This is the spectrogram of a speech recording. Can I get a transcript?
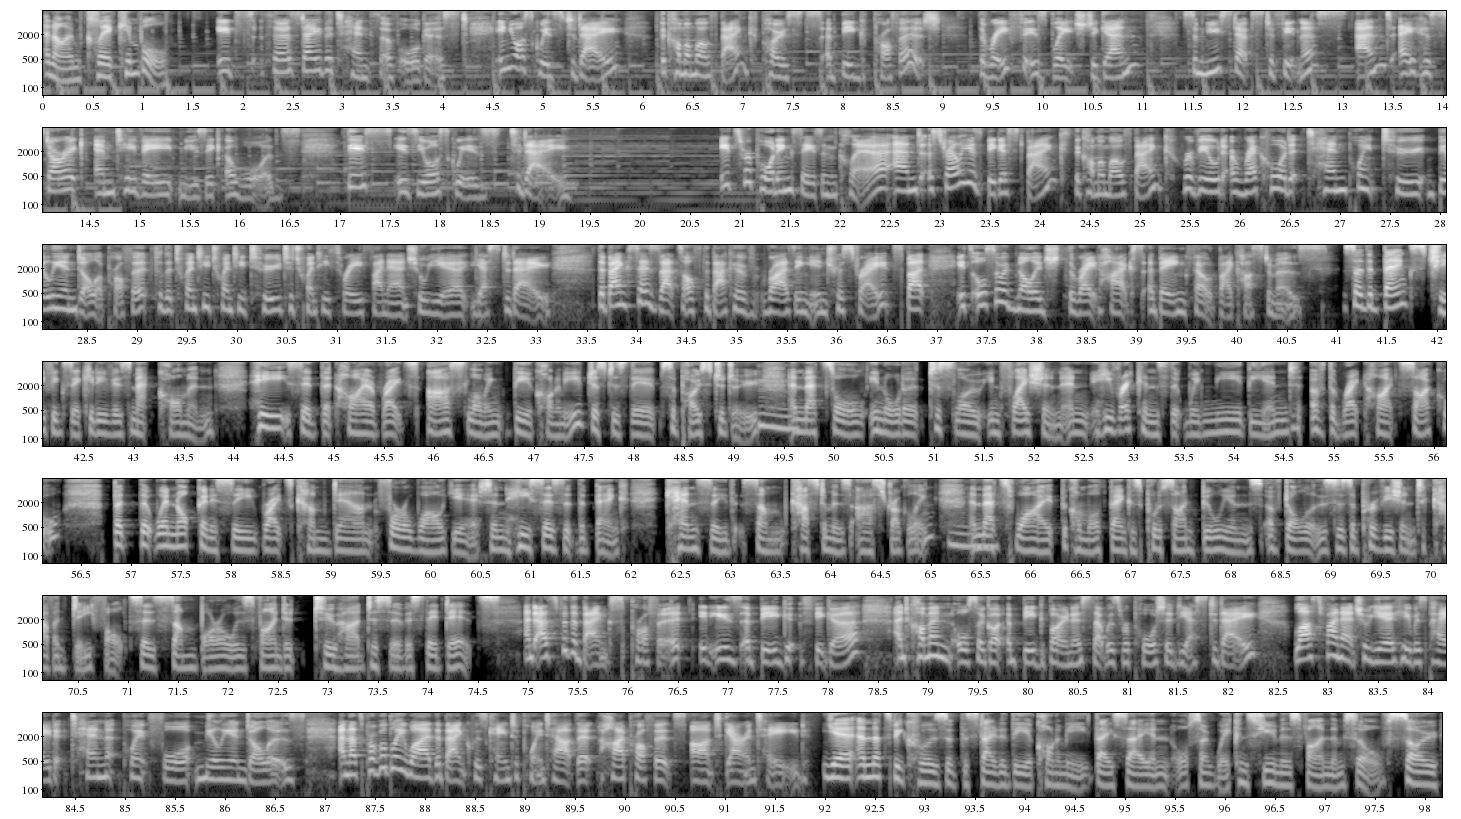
And I'm Claire Kimball. It's Thursday, the 10th of August. In your squiz today, the Commonwealth Bank posts a big profit. The reef is bleached again, some new steps to fitness, and a historic MTV Music Awards. This is your squiz today. It's reporting season, Claire, and Australia's biggest bank, the Commonwealth Bank, revealed a record $10.2 billion profit for the 2022 to 23 financial year yesterday. The bank says that's off the back of rising interest rates, but it's also acknowledged the rate hikes are being felt by customers. So, the bank's chief executive is Matt Comyn. He said that higher rates are slowing the economy, just as they're supposed to do. Mm. And that's all in order to slow inflation. And he reckons that we're near the end of the rate hike cycle, but that we're not going to see rates come down for a while yet. And he says that the bank can see that some customers are struggling. Mm. And that's why the Commonwealth Bank has put aside billions of dollars as a provision to cover default defaults as some borrowers find it too hard to service their debts. And as for the bank's profit, it is a big figure. And Comyn also got a big bonus that was reported yesterday. Last financial year, he was paid $10.4 million. And that's probably why the bank was keen to point out that high profits aren't guaranteed. Yeah, and that's because of the state of the economy, they say, and also where consumers find themselves. So,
